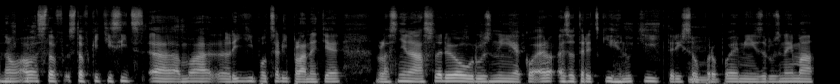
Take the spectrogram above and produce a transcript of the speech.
no, a stov, stovky tisíc uh, lidí po celé planetě vlastně následují různý jako ezoterický hnutí, které jsou mm. propojený s různýma,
